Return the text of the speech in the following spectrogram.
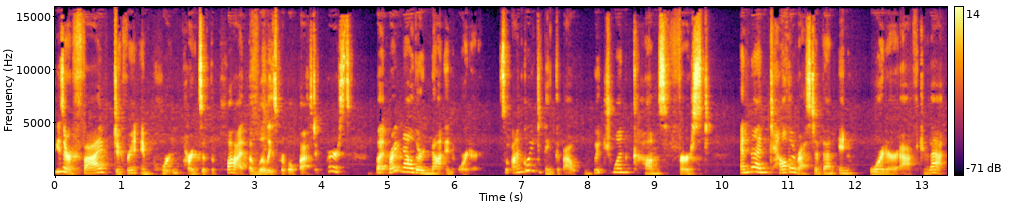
These are five different important parts of the plot of Lilly's purple plastic purse, but right now they're not in order. So I'm going to think about which one comes first and then tell the rest of them in order after that.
